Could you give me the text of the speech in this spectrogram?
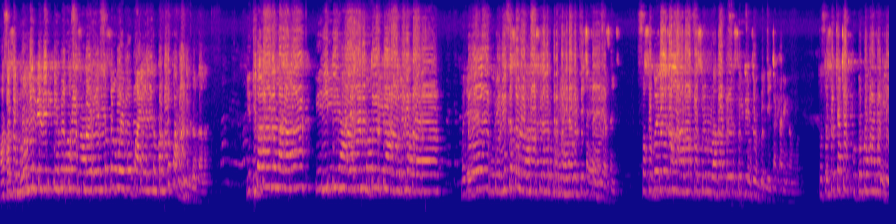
असं गुणवंत व्यक्तिमत्व असणारं सगळं वैभव पाहिल्यानंतर मला खूप आनंद झाला. इतका आनंद झाला की ती आल्यानंतर रांगोळी काढणं म्हणजे पूर्वी कसं लग्न असल्यानंतर महिन्याभर त्याची तयारी असायची. सगळे जण लहानापासून वृद्धापर्यंत सगळे झोपले त्याच्या कार्यक्रमात. तसं त्याच्या कुटुंबामध्ये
